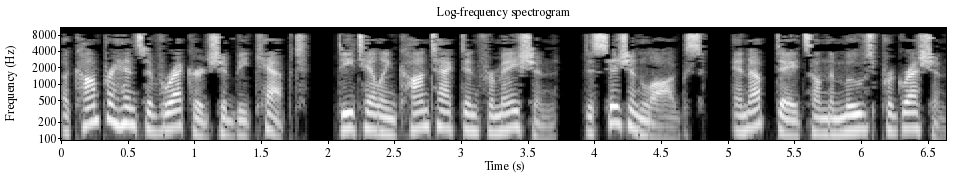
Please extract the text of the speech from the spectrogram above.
A comprehensive record should be kept, detailing contact information, decision logs, and updates on the move's progression.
